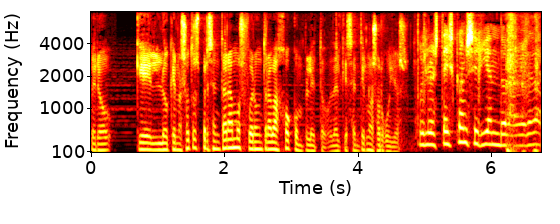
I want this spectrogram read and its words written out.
pero que lo que nosotros presentáramos fuera un trabajo completo, del que sentirnos orgullosos. Pues lo estáis consiguiendo, la verdad.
